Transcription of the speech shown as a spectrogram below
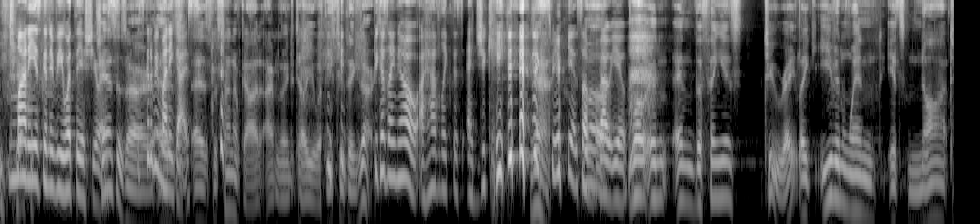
money is going to be what the issue is. Chances are, it's going to be money, as- guys. As the son of God, I'm going to tell you what these two things are. because I know I have like this educated experience about you. Well, and and the thing is too, right? Like even when it's not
